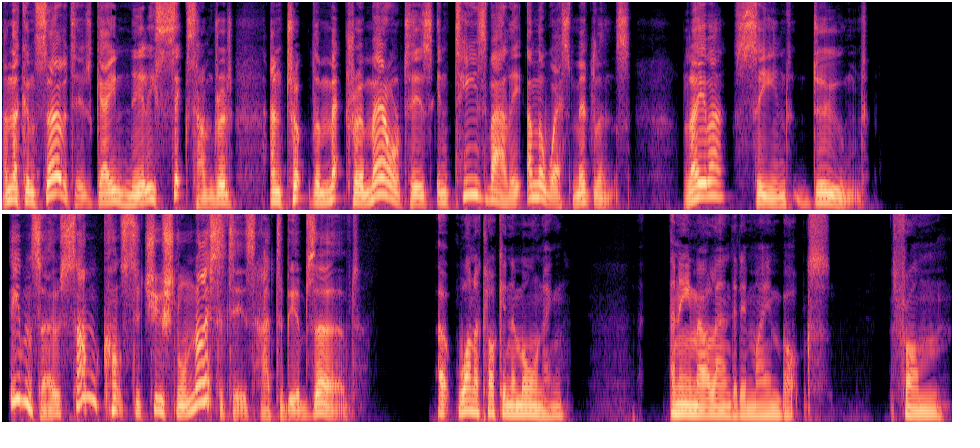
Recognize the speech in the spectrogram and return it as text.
and the Conservatives gained nearly 600 and took the metro mayoralties in Tees Valley and the West Midlands. Labour seemed doomed. Even so, some constitutional niceties had to be observed. At one o'clock in the morning, an email landed in my inbox from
